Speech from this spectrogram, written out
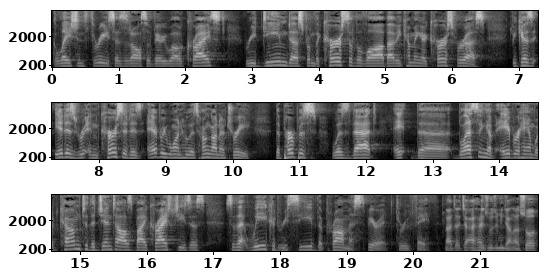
Galatians 3 says it also very well. Christ redeemed us from the curse of the law by becoming a curse for us. because it is written, Cursed is everyone who is hung on a tree. The purpose was that a, the blessing of Abraham would come to the Gentiles by Christ Jesus so that we could receive the promised Spirit through faith. 那在加拉太书这边讲到说，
